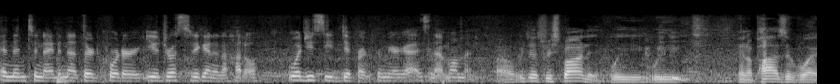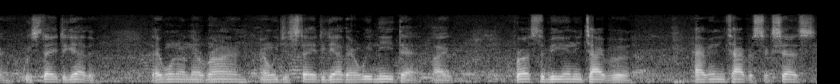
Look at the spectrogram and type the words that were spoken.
and then tonight in that third quarter, you addressed it again in a huddle. What did you see different from your guys in that moment? Uh, we just responded. We we in a positive way. We stayed together. They went on their run, and we just stayed together, and we need that. Like for us to be any type of have any type of success,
